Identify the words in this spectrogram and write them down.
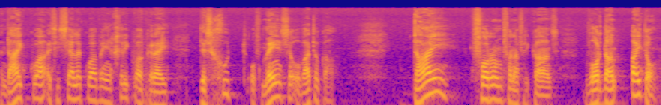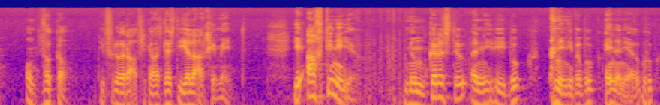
En daai kwa is dieselfde kwa wat jy in Griek kwa kry, dis goed of mense of wat ook al. Daai vorm van Afrikaans word dan uit hom ontwikkel, die vroeë Afrikaans, dis die hele argument. Die 18de eeu noem Christo in hierdie boek, in die nuwe boek en in die ou boek,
